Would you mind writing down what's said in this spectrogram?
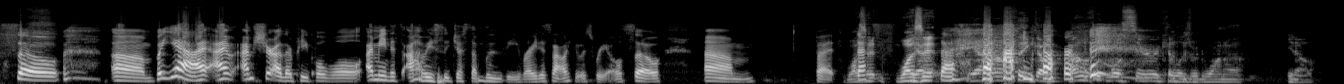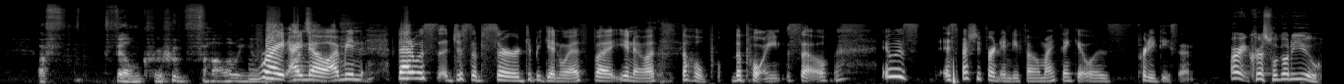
so, um, but yeah, I, I, I'm sure other people will. I mean, it's obviously just a movie, right? It's not like it was real. So, um, but Was that's, it? Was Yeah. it? That, Yeah, I don't think know, um, I don't think most serial killers would want to, you know, a f- film crew following them. Right, I know. I mean, that was just absurd to begin with, but you know, it's the whole p- the point. So, it was especially for an indie film. I think it was pretty decent. All right, Chris, we'll go to you.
